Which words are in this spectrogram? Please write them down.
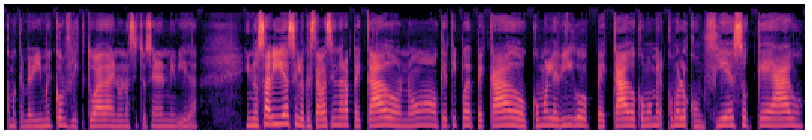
como que me vi muy conflictuada en una situación en mi vida y no sabía si lo que estaba haciendo era pecado o no, o qué tipo de pecado, cómo le digo pecado, cómo, cómo lo confieso, qué hago.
